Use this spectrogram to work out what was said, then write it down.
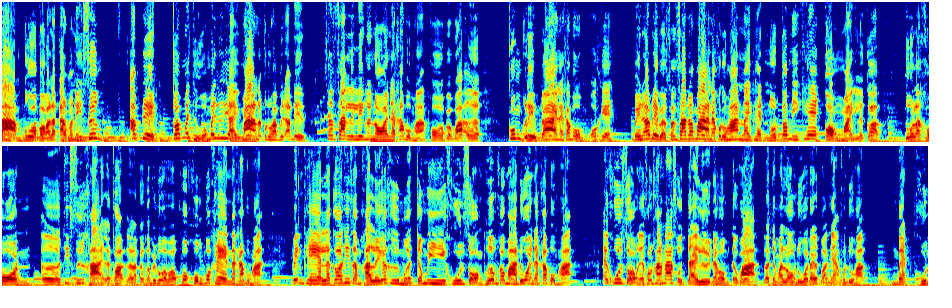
สามตัวก่อนละกันวันนี้ซึ่งอัปเดตก็ไม่ถือว่าไม่ได้ใหญ่มากนะคุณผู้ชมเป็นอัปเดตสั้นๆเล็กๆน้อยๆนะครับผมฮะพอแบบว่าเออกุ้มกลิ่มได้นะครับผมโอเค เป็นอัปเดตแบบสั้นๆมากๆนะคุณผู้ชมฮะในแผ่นโน้ตก็มีแค่กล่องใหม่แล้วก็ตัวละครเออที่ซื้อขายแล้วก็หลักๆก็เป็นพวกแบบว่าพวกคงพวกแคนนะครับผมฮะเป็นแคนแล้วก็ที่สำคัญเลยก็คือเหมือนจะมีคูณ 2 เพิ่มเข้ามาด้วยนะครับผมฮะไอ้คูณ2เนี่ยค่อนข้างน่าสนใจเลยนะผมแต่ว่าเราจะมาลองดูว่าได้หรือเปล่าเนี่ยคนดูฮะแมตช์คูณ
